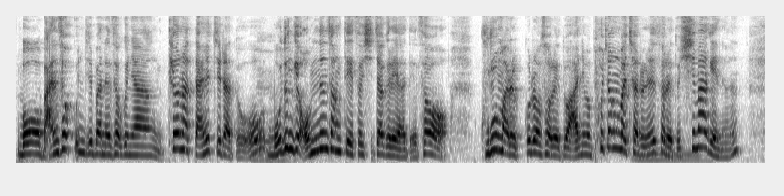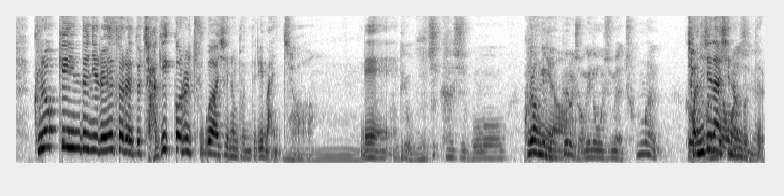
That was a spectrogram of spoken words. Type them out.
뭐 만석군 집안에서 그냥 태어났다 할지라도 네. 모든 게 없는 상태에서 시작을 해야 돼서 구루마를 끌어서라도 아니면 포장마차를 해서라도 심하게는 그렇게 힘든 일을 해서라도 자기 거를 추구하시는 분들이 많죠. 음, 네. 되게 우직하시고 그럼요. 목표를 정해놓으시면 정말 그걸 전진하시는 분들.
